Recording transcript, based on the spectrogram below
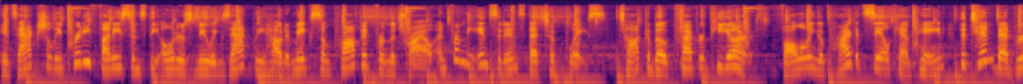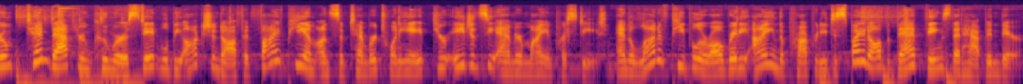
It's actually pretty funny since the owners knew exactly how to make some profit from the trial and from the incidents that took place. Talk about prepper PR. Following a private sale campaign, the 10-bedroom, 10-bathroom Coomer estate will be auctioned off at 5 p.m. on September 28 through agency Amir Mayan Prestige. And a lot of people are already eyeing the property despite all the bad things that happened there.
